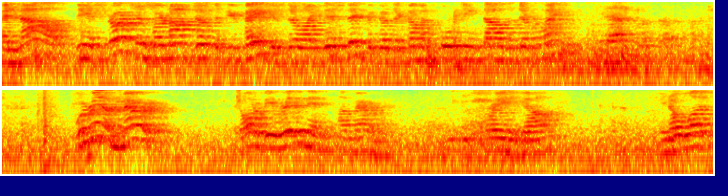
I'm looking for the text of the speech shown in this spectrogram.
And now, the instructions are not just a few pages, they're like this thick because they come in 14,000 different languages. We're in America. It ought to be written in America. Praise God. You know what?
